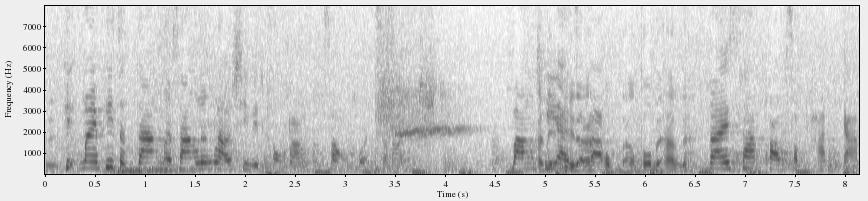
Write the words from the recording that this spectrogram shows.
พี่พี่ไม่พี่จะจ้างมาสร้างเรื่องราวชีวิตของเราทั้งสองคนซะหน่อย บางอันทีนี้อาจพี่จะนะแบบผมตั้งตัวไม่ทันเลย ได้สร้างความสัมพันธ์กัน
